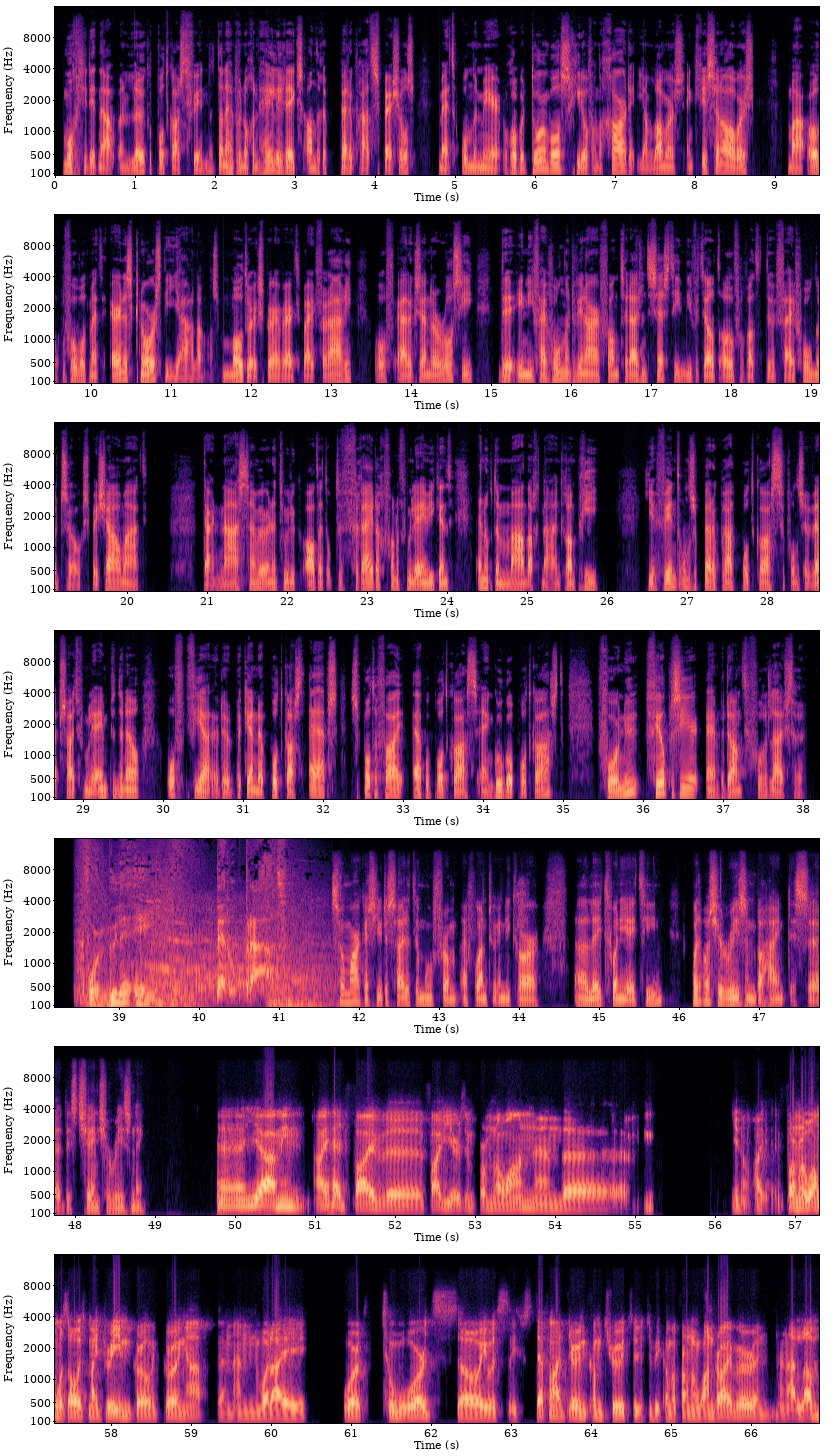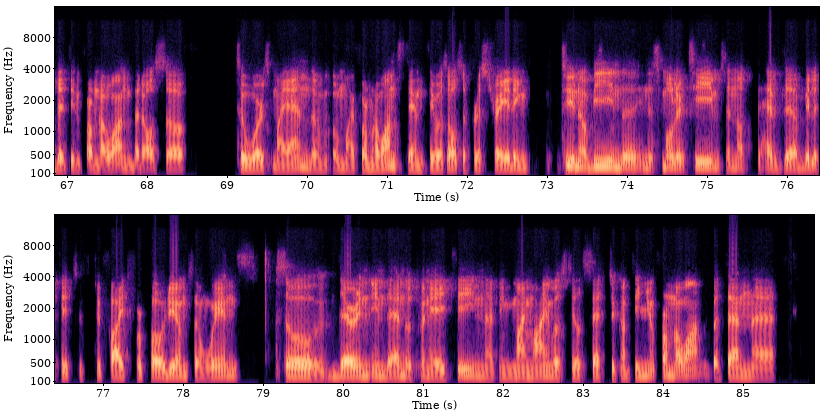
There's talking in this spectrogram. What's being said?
Mocht je dit nou een leuke podcast vinden, dan hebben we nog een hele reeks andere Paddockpraat specials met onder meer Robert Doornbos, Guido van der Garde, Jan Lammers en Christian Albers. Maar ook bijvoorbeeld met Ernest Knors, die jarenlang als motorexpert werkte bij Ferrari. Of Alexander Rossi, de Indy 500 winnaar van 2016, die vertelt over wat de 500 zo speciaal maakt. Daarnaast zijn we er natuurlijk altijd op de vrijdag van een Formule 1 weekend en op de maandag na een Grand Prix. Je vindt onze Paddockpraat podcasts op onze website formule1.nl of via de bekende podcast apps Spotify, Apple Podcasts en Google Podcast. Voor nu veel plezier en bedankt voor het luisteren. Formule 1. Paddockpraat. So, Marcus, you decided to move from F1 to IndyCar uh, late 2018. What was your reason behind this uh, this change of reasoning? Uh, yeah, I mean, I had five uh, five years in Formula One, and uh, you know, I, Formula One was always my dream growing growing up, and and what I worked towards. So it was, it was definitely a dream come true to, to become a Formula One driver, and, and I loved it in Formula One. But also towards my end of, of my Formula One stint, it was also frustrating to you know be in the in the smaller teams and not have the ability to, to fight for podiums and wins. So there in, in the end of 2018, I think my mind was still set to continue Formula One, but then uh,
